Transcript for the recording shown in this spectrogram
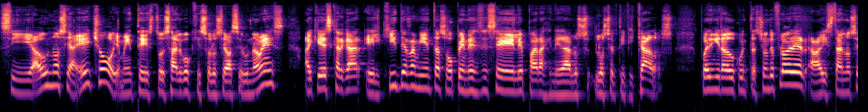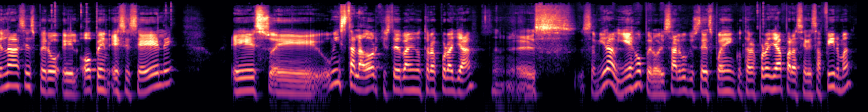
si aún no se ha hecho, obviamente esto es algo que solo se va a hacer una vez, hay que descargar el kit de herramientas OpenSSL para generar los, certificados. Pueden ir a la documentación de Flutter, ahí están los enlaces, pero el OpenSSL es eh, un instalador que ustedes van a encontrar por allá. se mira viejo, pero es algo que ustedes pueden encontrar por allá para hacer esa firma.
